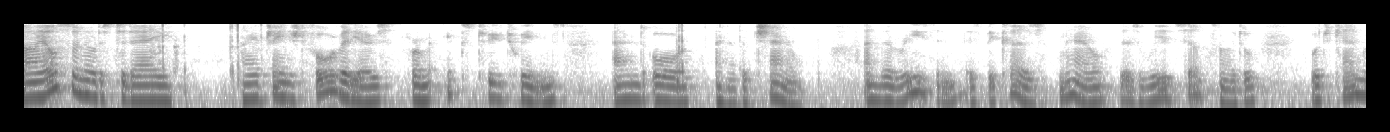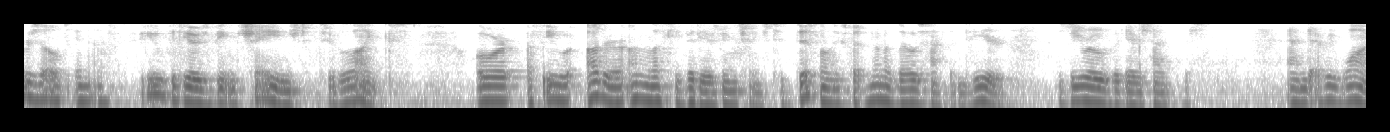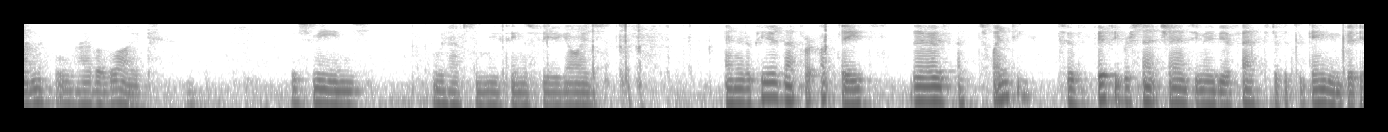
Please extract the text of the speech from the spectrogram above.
I also noticed today I have changed 4 videos from X2 Twins and or another channel, and the reason is because now there's a weird subtitle which can result in a few videos being changed to likes, or a few other unlucky videos being changed to dislikes, but none of those happened here. Zero videos had this, and every one will have a like. This means we have some new things for you guys. And it appears that for updates, there's a 20 to 50% chance you may be affected if it's a gaming video.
